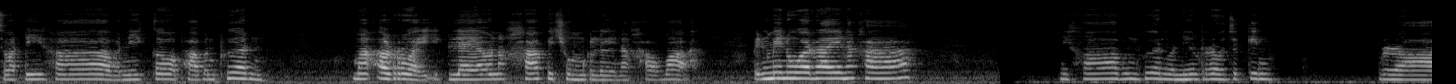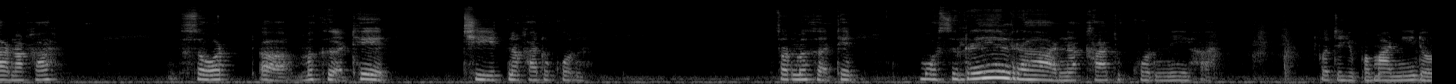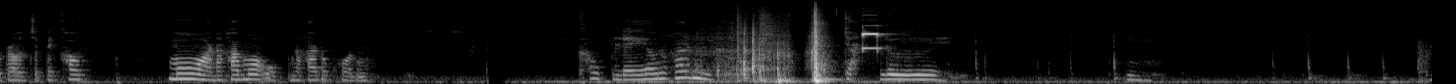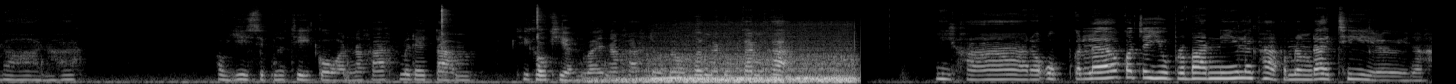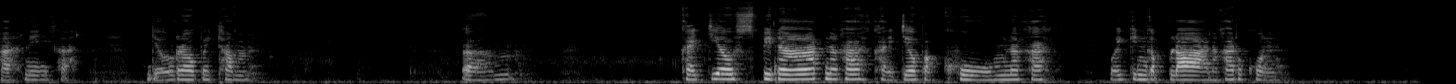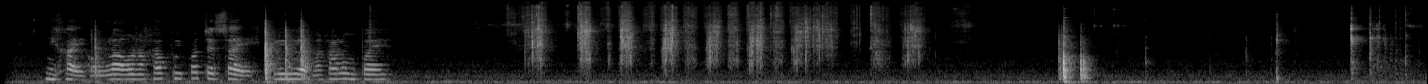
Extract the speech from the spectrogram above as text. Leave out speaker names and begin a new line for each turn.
สวัสดีค่ะ วันนี้ก็พาเพื่อนๆมาอร่อยอีกแล้วนะคะ ไปชมกันเลยนะคะว่า เป็นเมนูอะไรนะคะ นี่ค่ะเพื่อนๆวันนี้เราจะกินปลานะคะซอสเอ่อมะเขือเทศชีสนะคะทุกคนซอสมะเขือเทศมอสซาเรลลานะคะ ทุกคนนี่ค่ะ ก็จะอยู่ประมาณนี้เดี๋ยวเราจะไปเข้า หม้อนะคะหม้ออบนะคะทุกคน เข้าไปแล้วนะคะนี่จัดเลยนี่ปลานะคะเอา 20 นาทีก่อนนะคะ ไม่ได้ตามที่เขาเขียนไว้นะคะ เดี๋ยวเราค่อยมาดูกันค่ะ นี่ค่ะ เราอบกันแล้วก็จะอยู่ประมาณนี้เลยค่ะกำลังได้ที่เลยนะคะ นี่ค่ะ เดี๋ยวเราไปทำ ไข่เจียวสปินัชนะคะ ไข่เจียวผักโขมนะคะ ไว้กินกับปลานะคะทุกคน นี่ไข่ของเรานะคะปุ้ยก็จะใส่เกลือนะคะลงไป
